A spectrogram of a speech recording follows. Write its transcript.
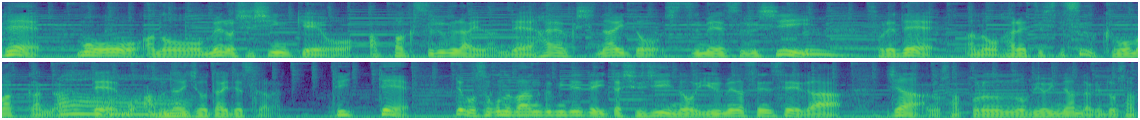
て、でもうあの目の視神経を圧迫するぐらいなんで早くしないと失明するし、うん。それであの破裂してすぐくも膜下になってもう危ない状態ですからって言ってでもそこの番組に出ていた主治医の有名な先生がじゃああの札幌の病院なんだけど札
